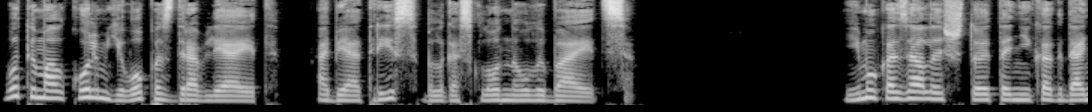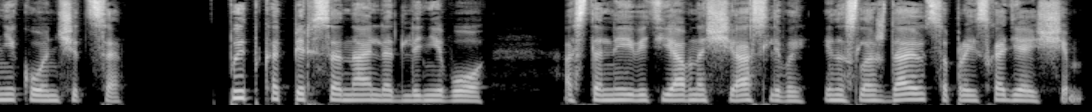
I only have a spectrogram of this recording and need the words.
Вот и Малкольм его поздравляет, а Беатрис благосклонно улыбается. Ему казалось, что это никогда не кончится. Пытка персонально для него. Остальные ведь явно счастливы и наслаждаются происходящим.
